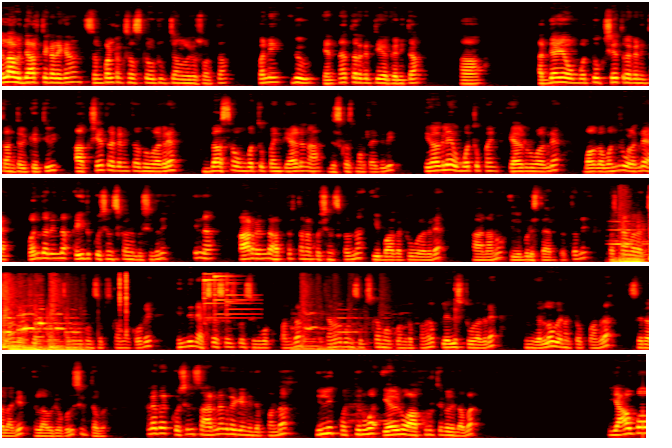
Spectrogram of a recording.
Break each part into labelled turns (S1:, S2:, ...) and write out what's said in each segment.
S1: ಎಲ್ಲ ವಿದ್ಯಾರ್ಥಿಗಳಿಗೆ simple tricks ಟ್ರಿಕ್ಸಸ್ YouTube ಚಾನಲ್ಗೆ ಸ್ವಾಗತ. ಬನ್ನಿ, ಇದು ಎಂಟನೇ ತರಗತಿಯ ಗಣಿತ. ಅಧ್ಯಾಯ ಒಂಬತ್ತು, ಕ್ಷೇತ್ರ ಗಣಿತ ಅಂತ ಹೇಳಿ ಕರಿತೀವಿ ಆ ಕ್ಷೇತ್ರ ಗಣಿತದ ಒಳಗಡೆ ಅಭ್ಯಾಸ ಒಂಬತ್ತು ಪಾಯಿಂಟ್ ಎರಡನ್ನ ಡಿಸ್ಕಸ್ ಮಾಡ್ತಾ ಇದ್ದೀವಿ. ಈಗಾಗಲೇ ಒಂಬತ್ತು ಪಾಯಿಂಟ್ ಎರಡರ ಒಳಗಡೆ, ಭಾಗ ಒಂದರ ಒಳಗಡೆ ಒಂದರಿಂದ ಐದು ಕ್ವಶನ್ಸ್ಗಳನ್ನ ಬಿಡಿಸಿದ್ದೀನಿ. ಇನ್ನು ಆರರಿಂದ ಹತ್ತರ ತನಕ ಕ್ವಶನ್ಸ್ಗಳನ್ನ ಈ ಭಾಗ ಟೂ ಒಳಗಡೆ ನಾನು ಇಲ್ಲಿ ಬಿಡಿಸ್ತಾ ಇರ್ತಿರ್ತೀನಿ ಫಸ್ಟ್ ಟೈಮ್ ಚಾನಲ್ ಚಾನಲ್ಗೊಂದು ಸಬ್ಸ್ಕ್ರೈಬ್ ಮಾಡ್ಕೊಡ್ರಿ. ಹಿಂದಿನ ಎಕ್ಸರ್ಸೈಸ್ಗಳು ಸಿಗಬೇಕಪ್ಪ ಅಂದ್ರೆ ಚಾನಲ್ಗೊಂದು ಸಬ್ಸ್ಕ್ರೈಬ್ ಮಾಡ್ಕೊಂಡ್ರಪ್ಪ ಅಂದ್ರೆ ಪ್ಲೇಲಿಸ್ಟ್ ಒಳಗಡೆ ನಿಮ್ಗೆಲ್ಲವೂ ಏನಾಗ್ತಪ್ಪ ಅಂದ್ರೆ ಸೀರಿಯಲ್ ಆಗಿ ಎಲ್ಲ ವಿಡಿಯೋಗಳು ಸಿಗ್ತವೆ. ಹಾಗಾದ್ರೆ ಕ್ವಶನ್ಸ್ ಆರನೇದ್ರಾಗ ಏನಿದೆಪ್ಪ ಅಂದ್ರೆ ಇಲ್ಲಿ ಕೊಟ್ಟಿರುವ ಎರಡು ಆಕೃತಿಗಳಿದಾವೆ. ಯಾವ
